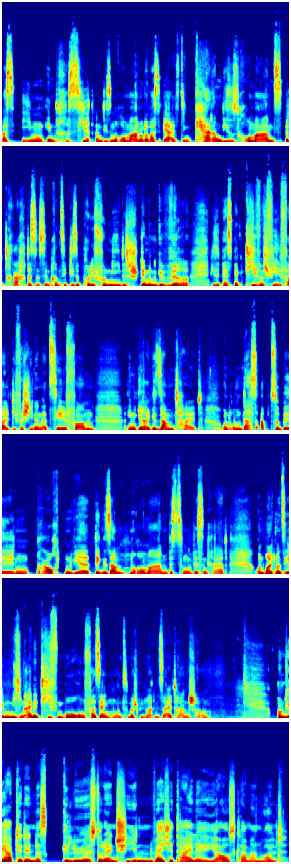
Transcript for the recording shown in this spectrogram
was ihn interessiert an diesem Roman oder was er als den Kern dieses Romans betrachtet, ist im Prinzip diese Polyphonie, das Stimmengewirr, diese Perspektivenvielfalt, die verschiedenen Erzählformen in ihrer Gesamtheit. Und um das abzubilden, brauchten wir den gesamten Roman bis zu einem gewissen Grad und wollten uns eben nicht in eine Tiefenbohrung versenken und zum Beispiel nur eine Seite anschauen. Und wie habt ihr denn das gelöst oder entschieden, welche Teile ihr ausklammern wollt?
